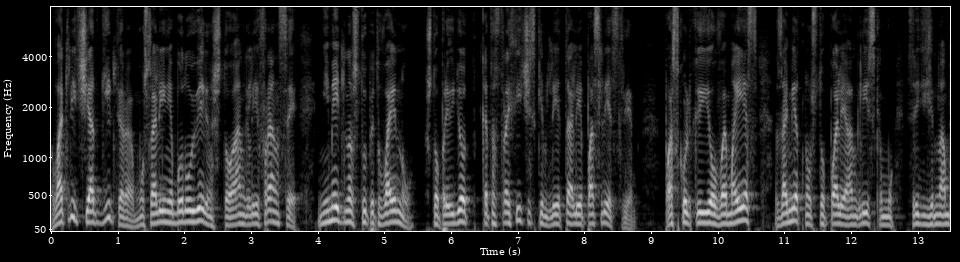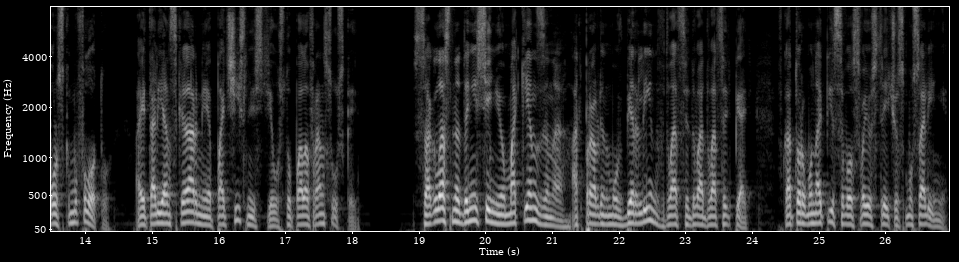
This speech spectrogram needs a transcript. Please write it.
В отличие от Гитлера, Муссолини был уверен, что Англия и Франция немедленно вступят в войну, что приведет к катастрофическим для Италии последствиям, поскольку ее ВМС заметно уступали английскому Средиземноморскому флоту, а итальянская армия по численности уступала французской. Согласно донесению Маккензена, отправленному в Берлин в 22.25, в котором он описывал свою встречу с Муссолини,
